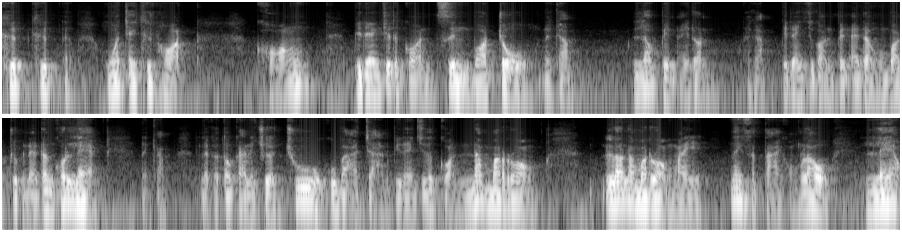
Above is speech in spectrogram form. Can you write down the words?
คืดคืดนะหัวใจคืดหอดของพี่แดงจิตกรซึ่งบอโจนะครับเล่าเป็นไอดอลนะครับพี่แดงจิตกรเป็นไอดอลของบอโจเป็นไอดอลคนแรกนะครับแล้วก็ต้องการเชิดชู้ครูบาอาจารย์พี่แดงจิตกรนำมารองแล้วนำมารองใหม่ในสไตล์ของเราแล้ว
